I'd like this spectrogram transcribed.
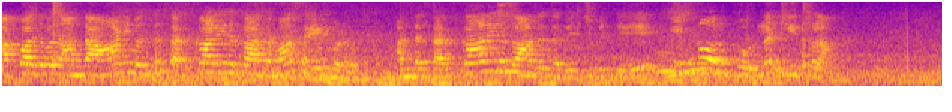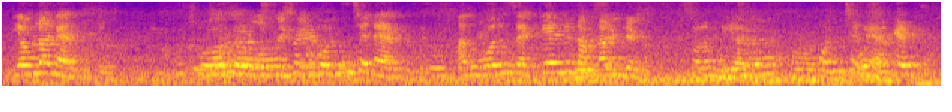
அப்ப அது வந்து- அந்த ஆணி வந்து தற்காலிக காந்தமா செயல்படும். அந்த தற்காலிக காந்தத்தை வச்சுக்கிட்டு இன்னொரு பொருளை ஈர்க்கலாம். எவ்வளவு நேரத்துக்கு? கொஞ்ச நேரத்துக்கு. அது ஒரு செகண்ட் நம்மளால சொல்ல முடியாது. கொஞ்ச நேரம்.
